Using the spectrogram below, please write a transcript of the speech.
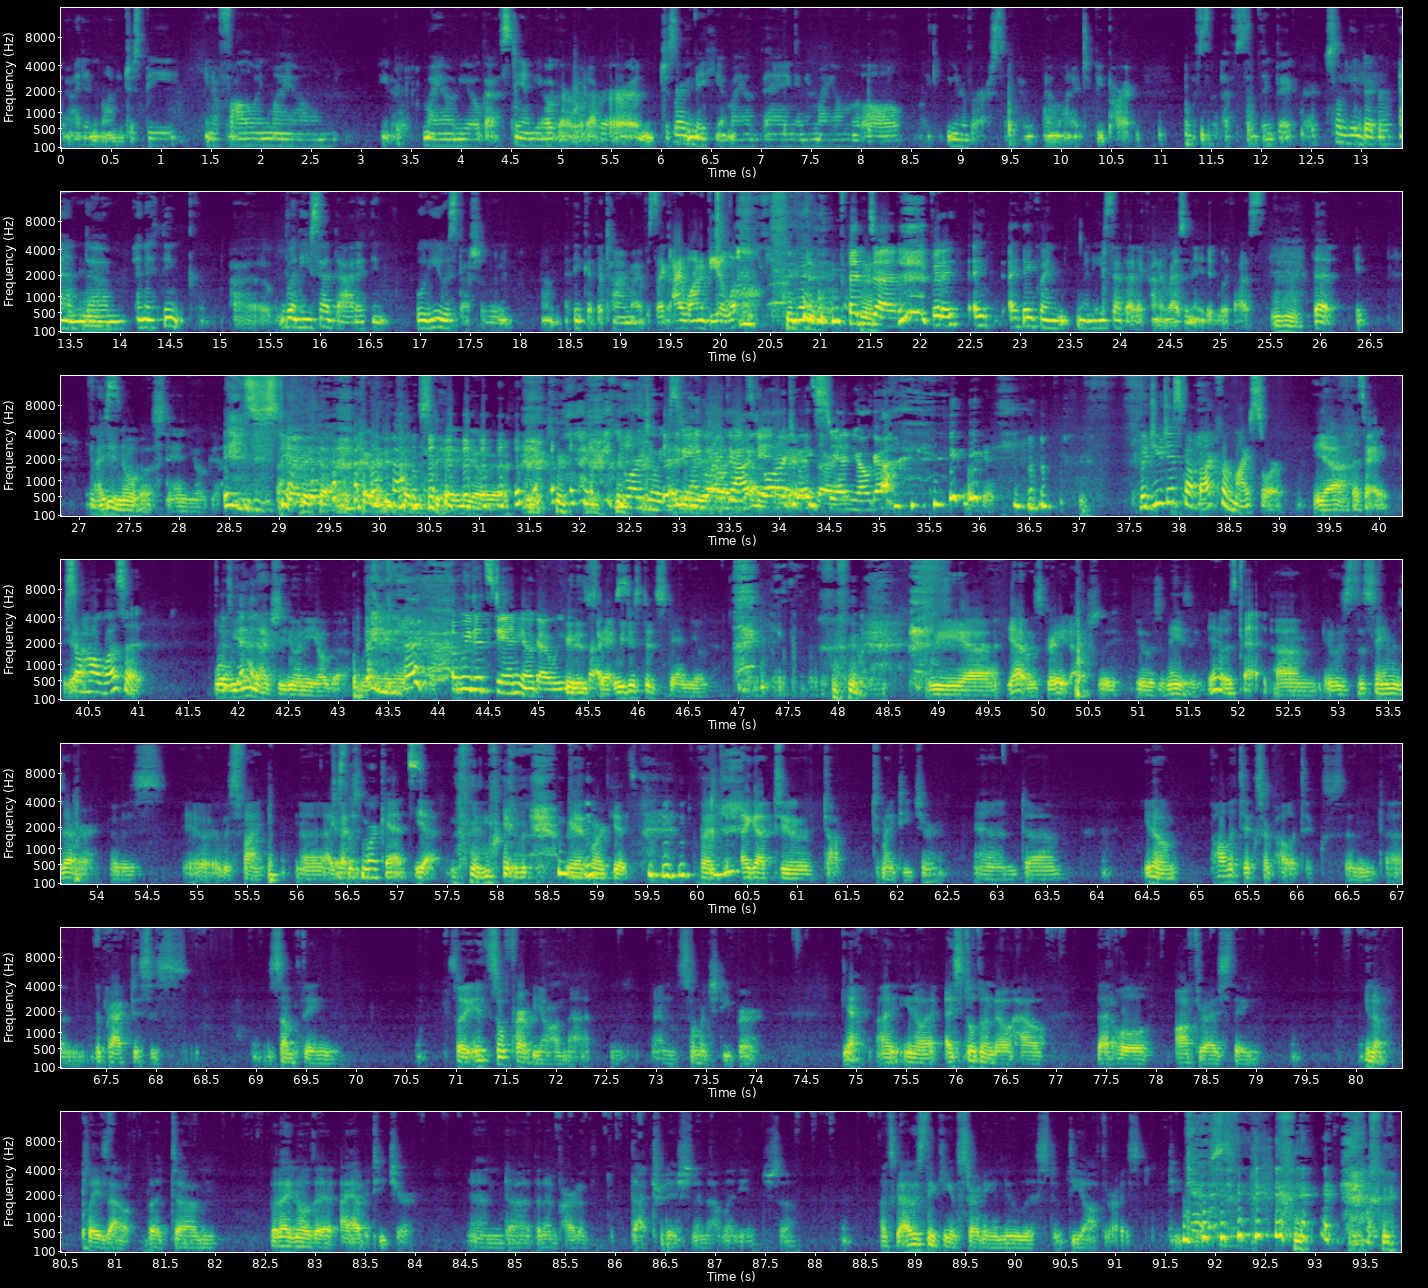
You know, I didn't want to just be, you know, following my own, you know, my own yoga, stand yoga or whatever, and just Right. making it my own thing and in my own little like universe. Like I, I wanted to be part of, of something bigger. Something bigger. And Mhm. um, and I think uh, when he said that, I think well, you especially. Um, I think at the time I was like, I want to be alone. but uh, but I, I I think when when he said that, it kind of resonated with us Mhm. that it It I was- didn't know about stand yoga. Stand yoga. I would have done stand yoga. You are doing stand yoga. know You are doing stand yoga. okay. But you just got back from Mysore. Yeah. That's right. So how was it? Well, It's we didn't actually do any yoga. We did, we did stand yoga. We, we, did stand, we just did stand yoga. we uh, yeah, it was great. Actually, it was amazing. Yeah, it was good. Um, it was the same as ever. It was it, it was fine. I Just got with to, more kids. yeah, we had more kids, but I got to talk to my teacher, and um, you know, politics are politics, and uh, the practice is something. So it's so far beyond that, and so much deeper. Yeah, I you know I, I still don't know how that whole authorized thing, you know, plays out, but um, but I know that I have a teacher, and uh, that I'm part of that tradition and that lineage. So that's. I was thinking of starting a new list of deauthorized teachers.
